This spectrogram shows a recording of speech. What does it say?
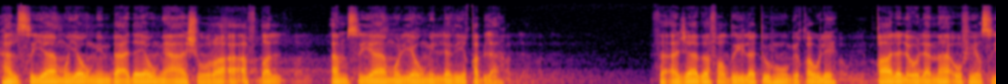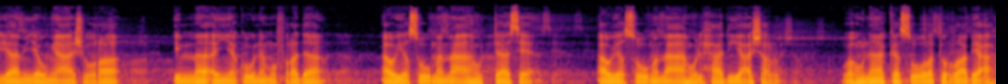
هل صيام يوم بعد يوم عاشوراء أفضل أم صيام اليوم الذي قبله؟ فأجاب فضيلته بقوله قال العلماء في صيام يوم عاشوراء إما أن يكون مفردا أو يصوم معه التاسع أو يصوم معه الحادي عشر. وهناك صورة رابعة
